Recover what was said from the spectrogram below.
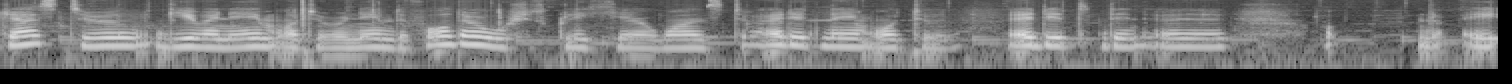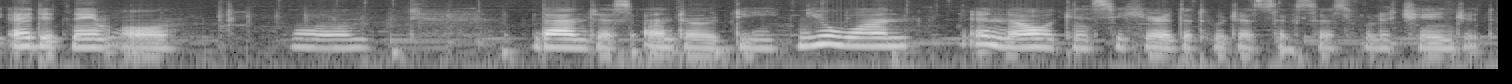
Just to give a name or to rename the folder, we should click here once to edit name or to edit the uh, edit name or um, then just enter the new one. And now we can see here that we just successfully changed it.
